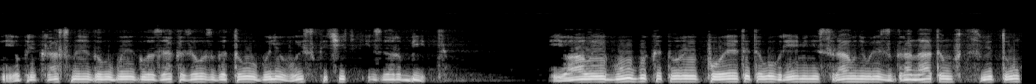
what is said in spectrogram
Ее прекрасные голубые глаза, казалось, готовы были выскочить из орбит и алые губы, которые поэты того времени сравнивали с гранатом в цвету,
